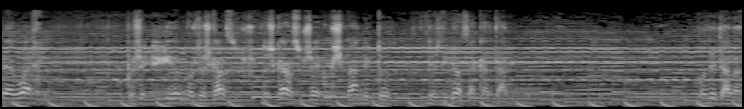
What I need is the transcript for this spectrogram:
era guaje. Pois íbamos descalzos, descalzos, eh, eh coxibando e todo, desde Lloza a Cartago. Onde estaban,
